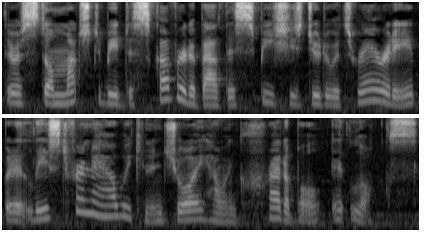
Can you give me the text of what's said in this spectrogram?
There is still much to be discovered about this species due to its rarity, but at least for now we can enjoy how incredible it looks.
